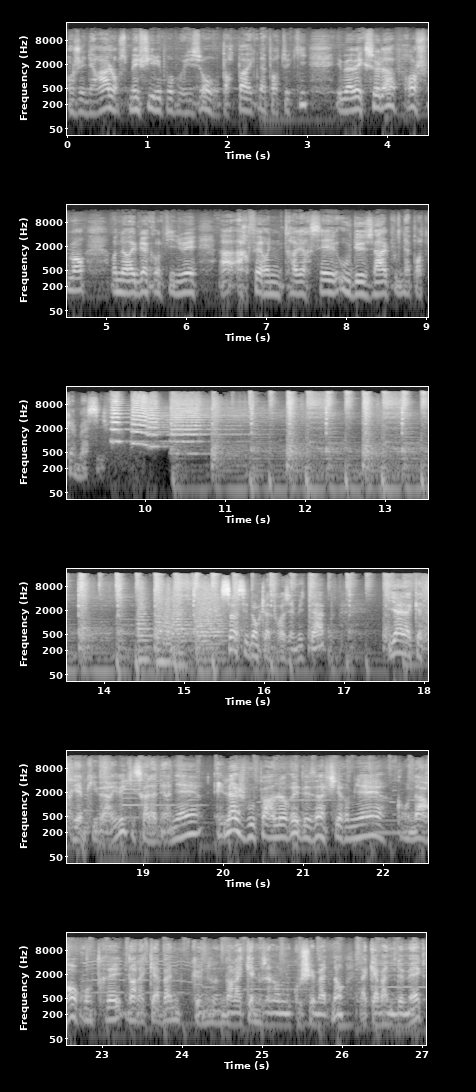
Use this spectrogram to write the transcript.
en général, on se méfie les propositions, on part pas avec n'importe qui, et bien avec cela, franchement, on aurait bien continué à, refaire une traversée ou des Alpes ou n'importe quel massif. Ça, c'est donc la troisième étape. Il y a la quatrième qui va arriver, qui sera la dernière. Et là, je vous parlerai des infirmières qu'on a rencontrées dans la cabane que dans laquelle nous allons nous coucher maintenant, la cabane de Maigre,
